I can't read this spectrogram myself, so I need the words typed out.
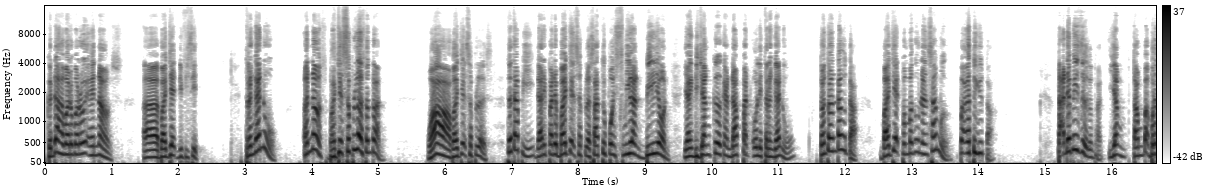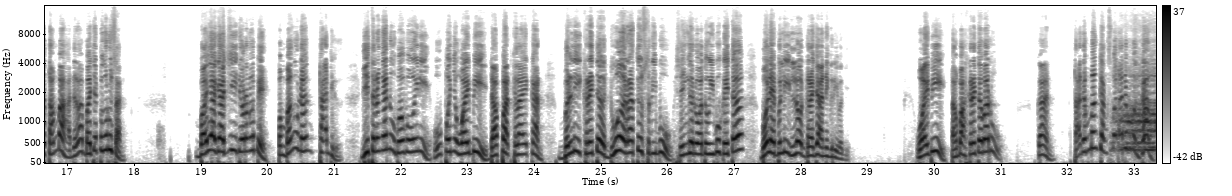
Kedah baru-baru announce uh, budget deficit. Terengganu announce budget surplus tuan-tuan. Wah, budget surplus. Tetapi daripada budget surplus 1.9 bilion yang dijangkakan dapat oleh Terengganu, tuan-tuan tahu tak? Bajet pembangunan sama, 400 juta. Tak ada beza tuan-tuan. Yang tambah bertambah adalah bajet pengurusan. Bayar gaji dia orang lebih. Pembangunan tak ada. Di Terengganu baru-baru ini, rupanya YB dapat kelayakan beli kereta 200 ribu sehingga 200 ribu kereta boleh beli loan kerajaan negeri bagi. YB tambah kereta baru. Kan? Tak ada pembangkang sebab tak ada pembangkang.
